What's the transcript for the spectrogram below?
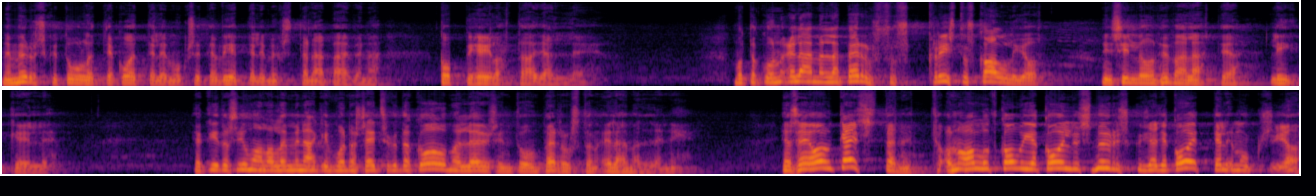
ne myrskytuulet ja koettelemukset ja viettelemykset tänä päivänä, koppi heilahtaa jälleen. Mutta kun elämällä perustus Kristus kallio, niin silloin on hyvä lähteä liikkeelle. Ja kiitos Jumalalle, minäkin vuonna 1973 löysin tuon perustan elämälleni. Ja se on kestänyt. On ollut kovia koillismyrskyjä ja koettelemuksia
